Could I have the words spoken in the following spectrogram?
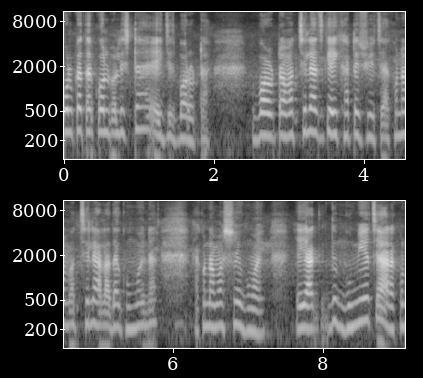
কলকাতার কোল বালিশটা এই যে বড়টা বড়টা আমার ছেলে আজকে এই খাটে শুয়েছে। এখন আমার ছেলে আলাদা ঘুমোয় না, এখন আমার সঙ্গে ঘুমায়। এই একদিন ঘুমিয়েছে আর এখন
